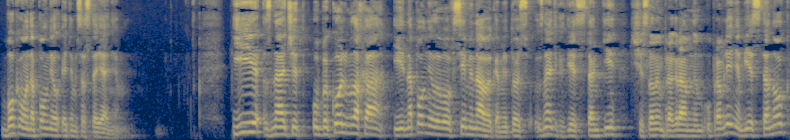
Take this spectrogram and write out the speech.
Бог его наполнил этим состоянием. И, значит, убыколь млаха, и наполнил его всеми навыками. То есть, знаете, как есть станки с числовым программным управлением, есть станок,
